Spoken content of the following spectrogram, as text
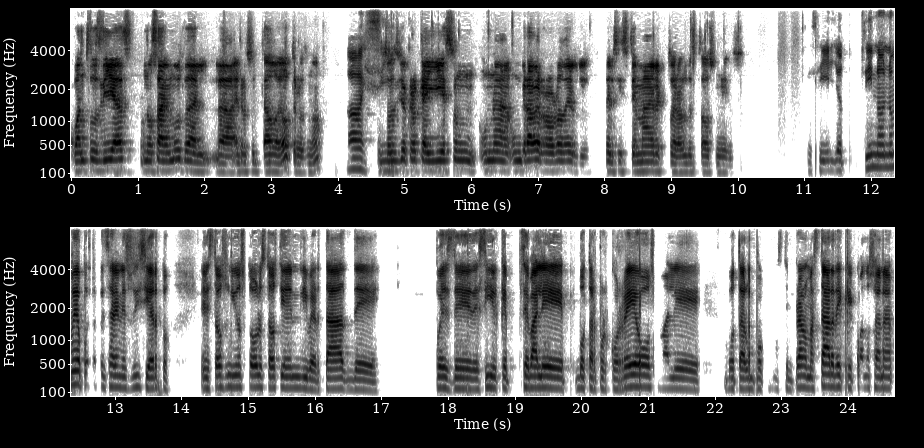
cuántos días no sabemos el resultado de otros, ¿no? Ay, sí. Entonces yo creo que ahí es un, un grave error del, del, sistema electoral de Estados Unidos. Sí, yo sí, no, no me había puesto a pensar en eso, sí es cierto. En Estados Unidos todos los estados tienen libertad de, pues, de decir que se vale votar por correo, se vale votar un poco más temprano, más tarde, que cuando se van a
